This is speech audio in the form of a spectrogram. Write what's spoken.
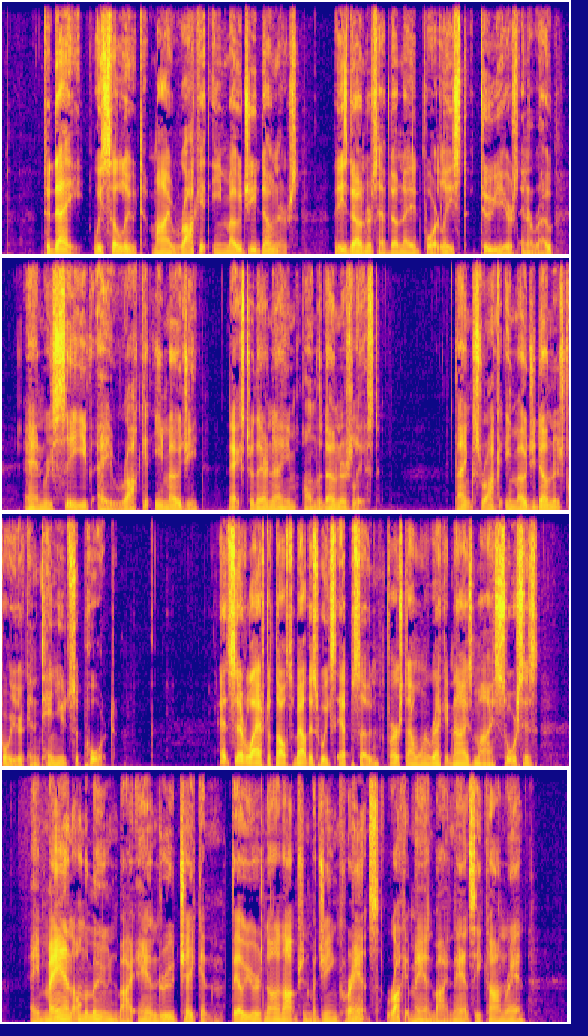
Today, we salute my rocket emoji donors. These donors have donated for at least two years in a row and receive a rocket emoji next to their name on the donors list. Thanks, rocket emoji donors, for your continued support. Had several afterthoughts about this week's episode. First, I want to recognize my sources. A Man on the Moon by Andrew Chaikin, Failure is Not an Option by Gene Kranz, Rocket Man by Nancy Conrad,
